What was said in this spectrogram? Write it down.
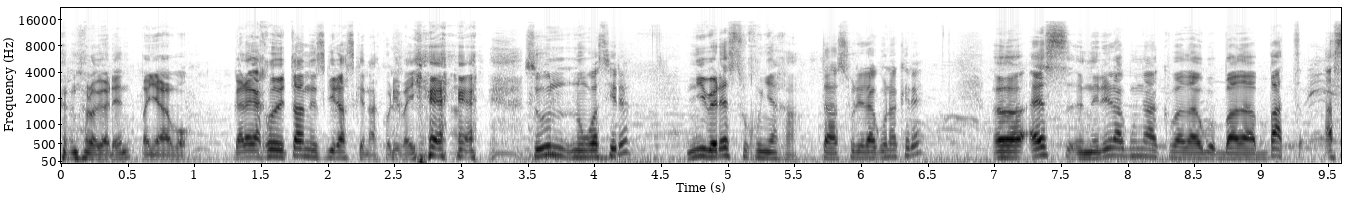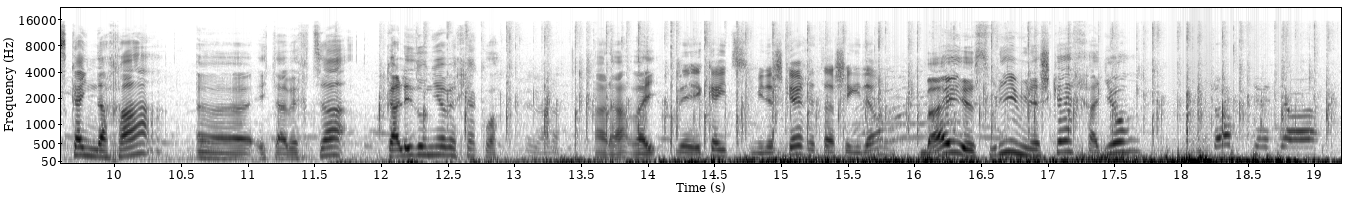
nola garen, baina bo, gara garrodetan ez girazkenak hori bai. Zu, nungoa zira? Ni berez zuhuñaja. Eta zure lagunak ere? Uh, ez, nire lagunak bada, bada bat azkain daja uh, eta bertza Kaledonia berriakoa. Ara, bai. Be, ekaitz, mil esker eta segidean? Bai, zuri, mil esker, adio. Stop,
